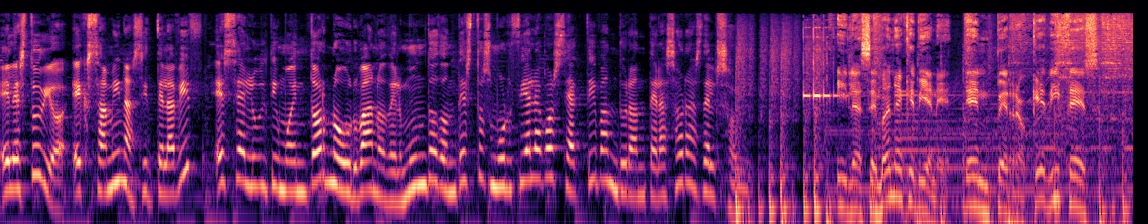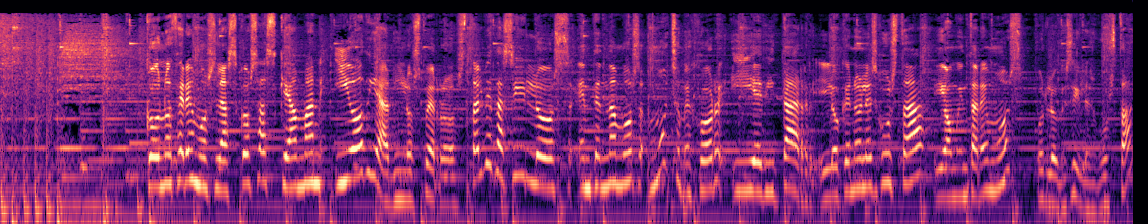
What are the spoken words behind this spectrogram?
El estudio examina si Tel Aviv es el último entorno urbano del mundo donde estos murciélagos se activan durante las horas del sol. Y la semana que viene, en Perro ¿Qué dices? Conoceremos las cosas que aman y odian los perros. Tal vez así los entendamos mucho mejor y evitar lo que no les gusta y aumentaremos pues lo que sí les gusta.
